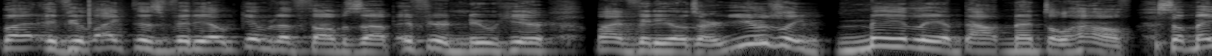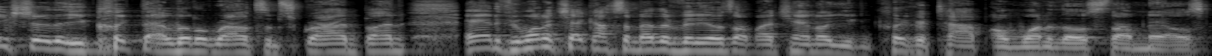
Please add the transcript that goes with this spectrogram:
But if you like this video, give it a thumbs up. If you're new here, my videos are usually mainly about mental health, so make sure that you click that little round subscribe button. And if you wanna check out some other videos on my channel, you can click or tap on one of those thumbnails,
